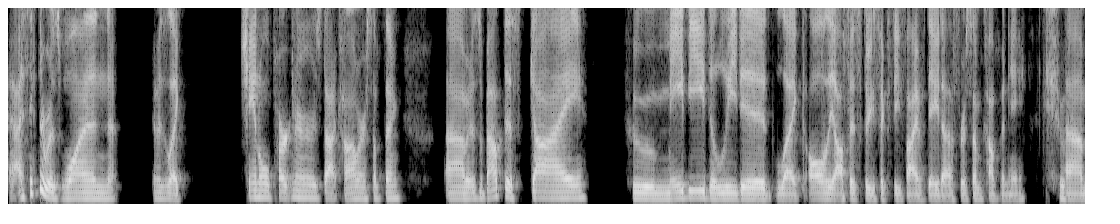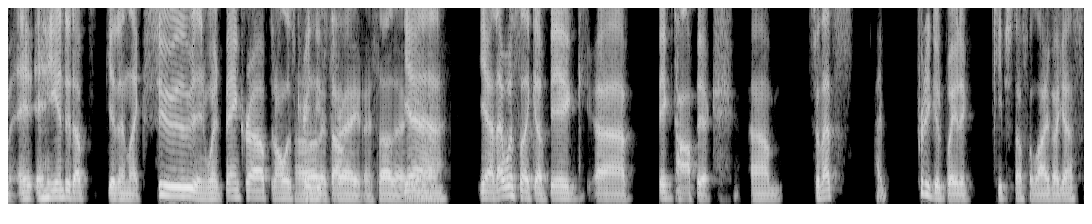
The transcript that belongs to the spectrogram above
I think there was one. It was like channelpartners.com or something. Um, it was about this guy who maybe deleted like all the Office 365 data for some company. Um, and, and, he ended up getting like sued and went bankrupt and all this crazy oh, that's stuff. Right, I saw that. Yeah, yeah, yeah that was like a big, uh, big topic. Um, so that's a pretty good way to keep stuff alive, I guess.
